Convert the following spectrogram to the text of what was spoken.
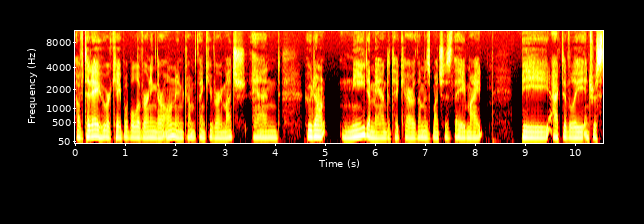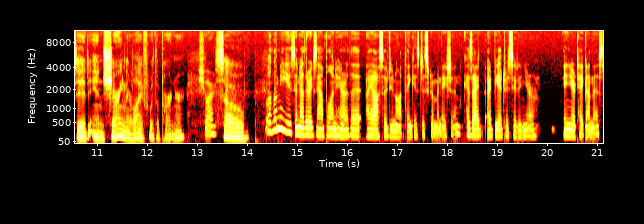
of today who are capable of earning their own income thank you very much and who don't need a man to take care of them as much as they might be actively interested in sharing their life with a partner Sure. so Well, let me use another example in here that I also do not think is discrimination because I'd, I'd be interested in your in your take on this.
